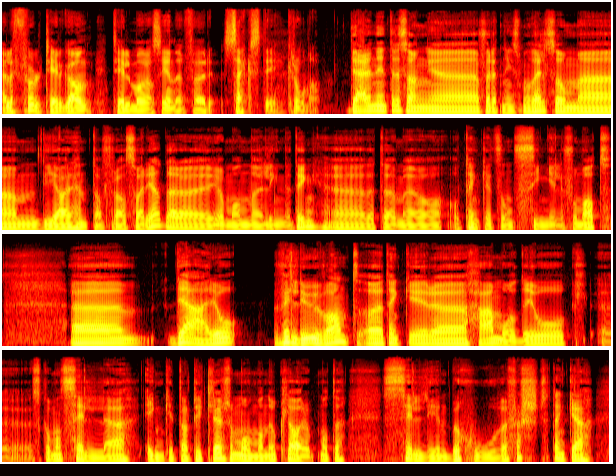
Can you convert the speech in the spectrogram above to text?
eller full tilgang til magasinet for 60 kroner. Det er en interessant eh, forretningsmodell som eh, de har henta fra Sverige. Der eh, gjør man lignende ting. Dette med å, tenke et sånt singelformat. Det er jo veldig uvant, og jeg tenker her må det jo Skal man selge enkeltartikler, så må man jo klare å på en måte selge inn behovet først, tenker jeg.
